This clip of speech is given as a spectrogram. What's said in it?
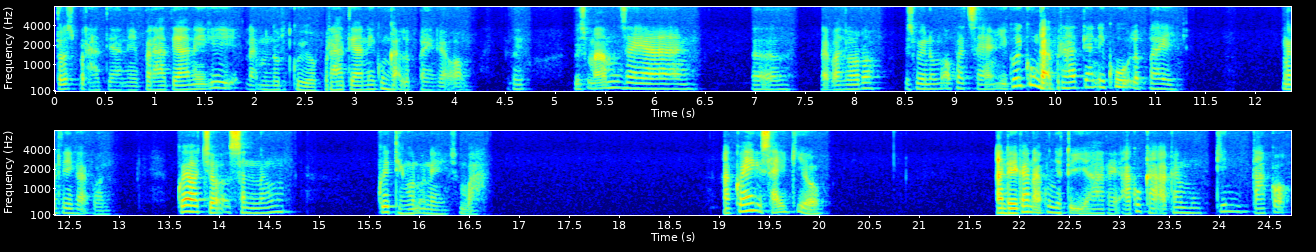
Terus perhatian nih perhatian ini like, menurutku yo perhatian ku nggak lebay nggak om. Wis mam sayang. Uh, pas loro wis minum obat sayang. Iku iku nggak perhatian iku lebay. Ngerti gak kon? Kue ojo seneng kue di ngono nih sumpah. Aku yang saiki yo. Andai kan aku nyedeki are aku gak akan mungkin takok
